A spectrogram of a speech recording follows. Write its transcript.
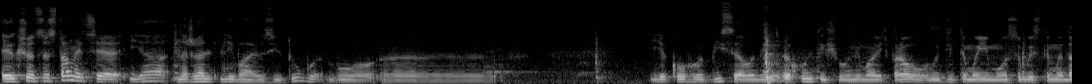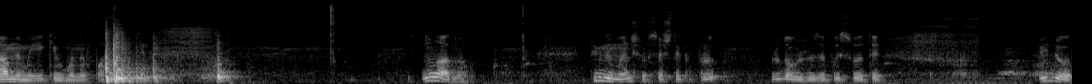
Якщо це станеться, я, на жаль, ліваю з Ютуба, бо е- якого біса вони рахують, що вони мають право володіти моїми особистими даними, які в мене в паспорті. Ну ладно. Тим не менше, все ж таки про- продовжую записувати відео.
